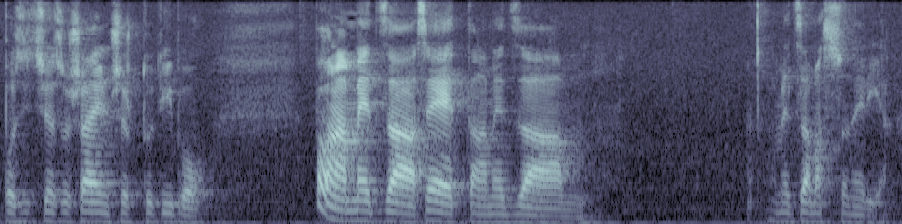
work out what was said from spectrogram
posizione sociale di un certo tipo, un po' una mezza setta, una mezza, una mezza massoneria.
